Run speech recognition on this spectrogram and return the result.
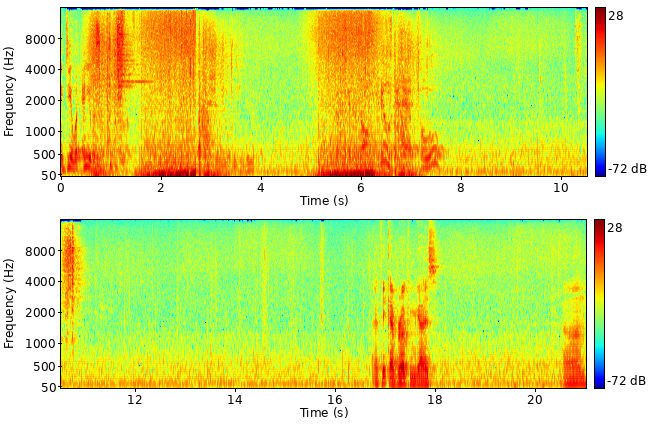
Idea what any of us are capable of. I'll show you what we can do. Gonna get us all killed, you damn fool! I think I broke him, guys. Um,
